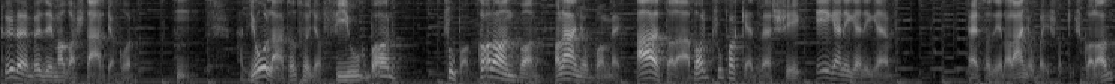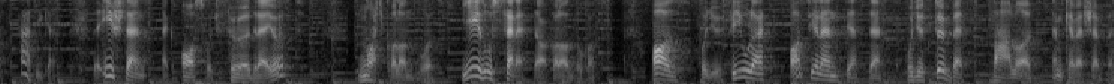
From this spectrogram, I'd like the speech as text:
különböző magas tárgyakon. Hm. Hát jól látod, hogy a fiúkban csupa kaland van, a lányokban meg általában csupa kedvesség. Igen, igen, igen. Persze azért a lányokban is van kis kaland, hát igen. De Istennek az, hogy földre jött, nagy kaland volt. Jézus szerette a kalandokat. Az, hogy ő fiú lett, azt jelentette, hogy ő többet vállalt, nem kevesebbet.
